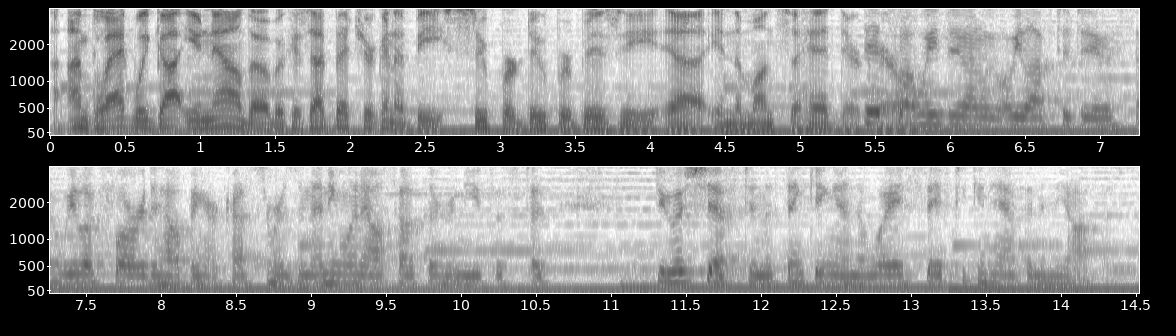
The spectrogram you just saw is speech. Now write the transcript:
I'm glad we got you now, though, because I bet you're going to be super duper busy uh, in the months ahead. There, it's what we do and what we love to do. So we look forward to helping our customers and anyone else out there who needs us to do a shift in the thinking and the way safety can happen in the office.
